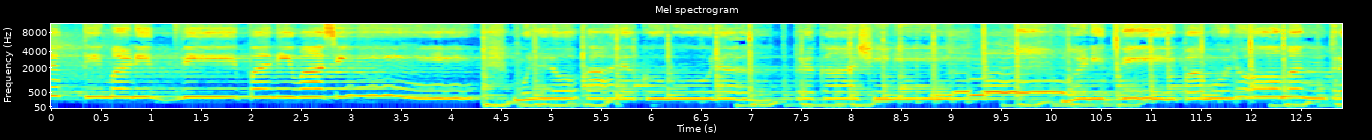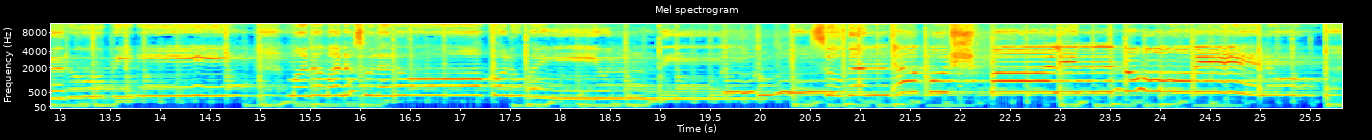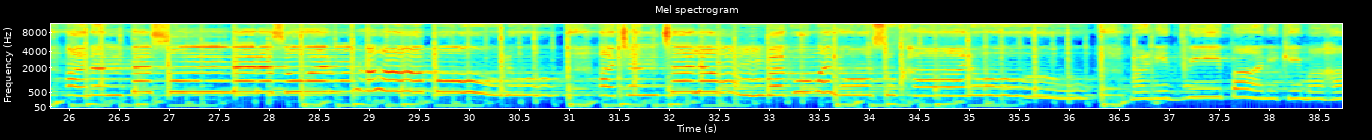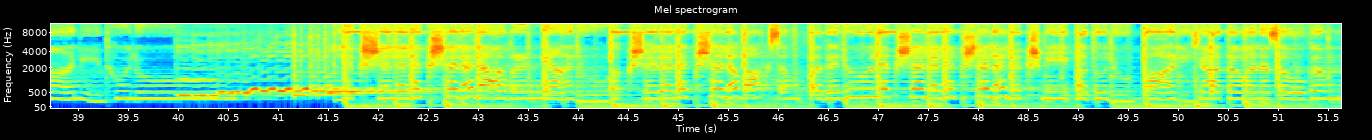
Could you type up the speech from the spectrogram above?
శక్తిమణిద్వీప నివాసిని ముల్లోకాలకు మూల ప్రకాశిని. మణిద్వీపానికి మహానిధులు. లక్షల లక్షల లావణ్యాలు అక్షర లక్షల వాక్ సంపదలు లక్షల లక్షల లక్ష్మీపతులు పారిజాతవన సౌగం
